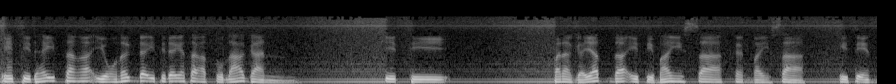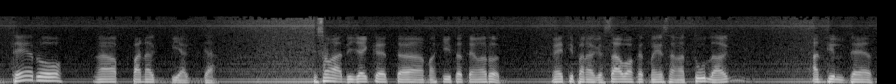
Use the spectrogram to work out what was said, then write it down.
iti dahita nga iunag da iti dahita nga tulagan, iti panagayat da iti maysa kan maysa iti entero nga panagbiagda. Iso nga, di kat uh, makita tayo nga. Nga iti panagasawa kat maysa nga tulag until death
